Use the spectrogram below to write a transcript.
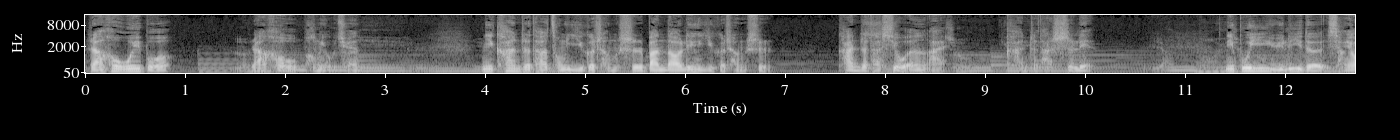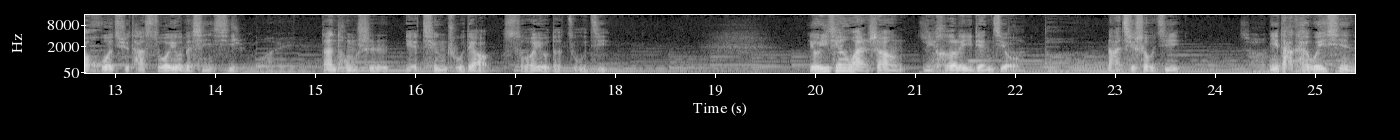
然后微博，然后朋友圈。你看着他从一个城市搬到另一个城市，看着他秀恩爱，看着他失恋。你不遗余力的想要获取他所有的信息，但同时也清除掉所有的足迹。有一天晚上，你喝了一点酒，拿起手机，你打开微信，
